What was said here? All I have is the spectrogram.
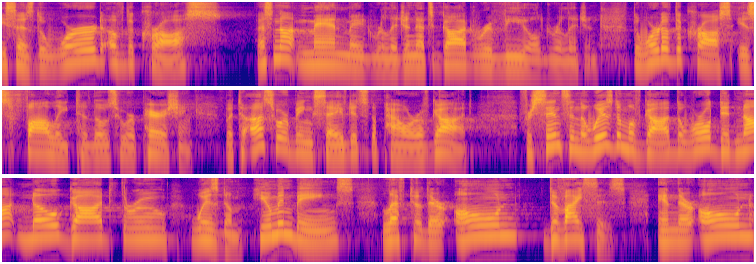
He says, the word of the cross, that's not man made religion, that's God revealed religion. The word of the cross is folly to those who are perishing, but to us who are being saved, it's the power of God. For since in the wisdom of God, the world did not know God through wisdom, human beings left to their own devices and their own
